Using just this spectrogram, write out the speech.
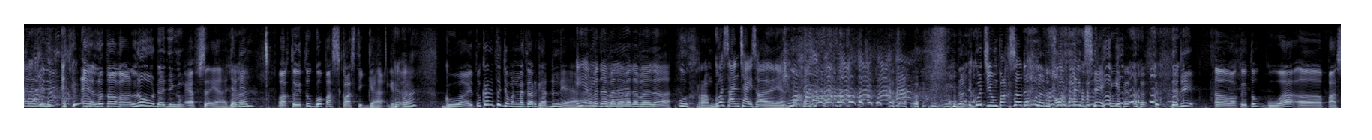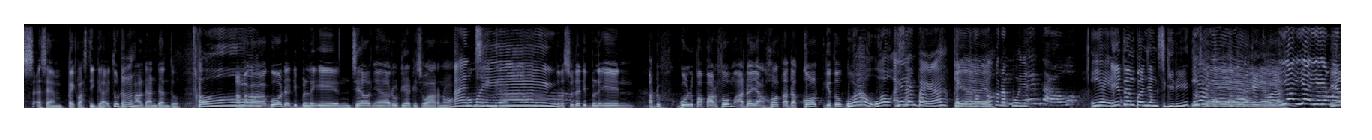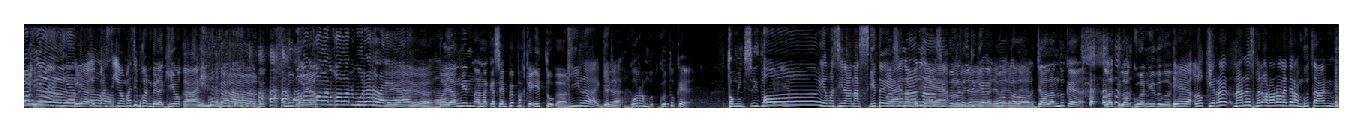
Eh lu tau gak lu udah nyinggung FC ya jadi waktu itu gue pas kelas 3 gitu ya gue itu kan itu zaman Meteor Garden ya Iya betul betul betul betul. uh rambut Gue sancai soalnya. berarti gue cium paksa dong lu Oh anjing. jadi eh, waktu itu gue eh, pas SMP kelas 3 itu udah kenal dandan tuh Oh. Sama kakak gue udah dibeliin gelnya Rudi Hadi Suwarno Anjing. terus udah dibeliin aduh gue lupa parfum ada yang hot ada cold gitu gua Wow, wow Iya, SMP ya. Kayaknya nyokap gue pernah punya. Iya iya. itu yang panjang segini terus Iya iya iya. iya, Iya iya. iya iya iya yang merahnya. Iya Iya, betul. pasti yang pasti bukan Belagio kan. lu Bukan bayang kolon-kolon murah lah ya. bayangin anak SMP pakai itu kan Gila, jadi gila. gue rambut gue tuh kayak Tomings itu kayaknya Oh, yang masih nanas gitu ya masih rambutnya nanas ya. gitu kan Hmm, jadi bener, kayak bener, gue bener, kalau bener. jalan tuh kayak lagu-laguan gitu loh Iya, kayak iya. lo kira nanas padahal orang-orang liatnya rambutan.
